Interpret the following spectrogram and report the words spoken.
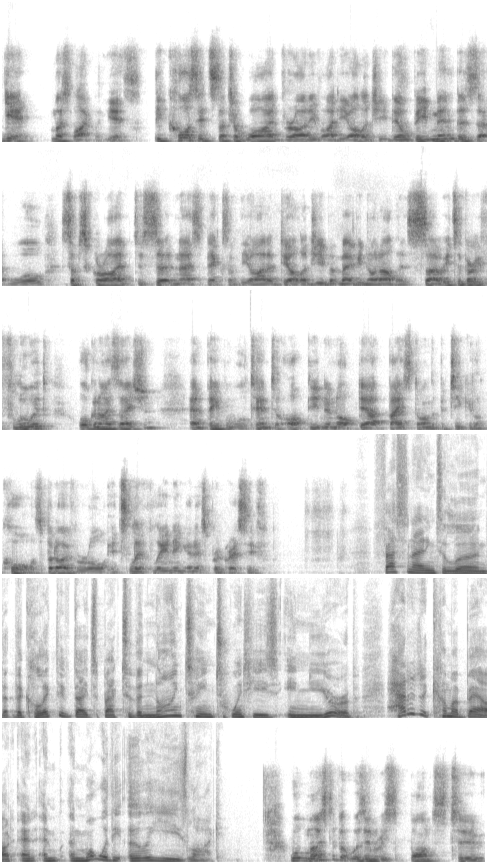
Yeah, most likely, yes. Because it's such a wide variety of ideology, there'll be members that will subscribe to certain aspects of the ideology, but maybe not others. So it's a very fluid organisation, and people will tend to opt in and opt out based on the particular cause. But overall, it's left leaning and it's progressive. Fascinating to learn that the collective dates back to the 1920s in Europe. How did it come about, and, and, and what were the early years like? Well, most of it was in response to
